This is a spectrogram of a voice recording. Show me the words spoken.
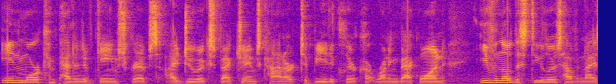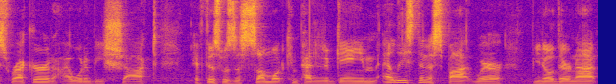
in more competitive game scripts, I do expect James Conner to be the clear cut running back one. Even though the Steelers have a nice record, I wouldn't be shocked if this was a somewhat competitive game, at least in a spot where, you know, they're not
